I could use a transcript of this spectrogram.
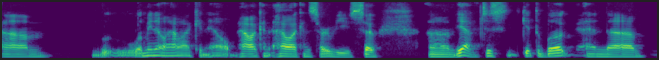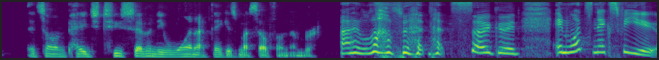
um, let me know how i can help how i can how i can serve you. So um, yeah just get the book and uh, it's on page 271 i think is my cell phone number I love that. That's so good. And what's next for you?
